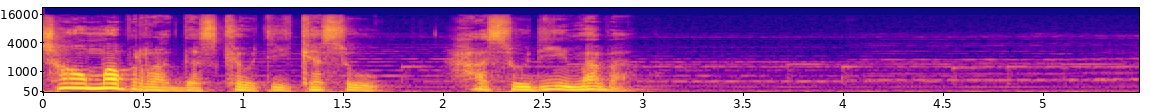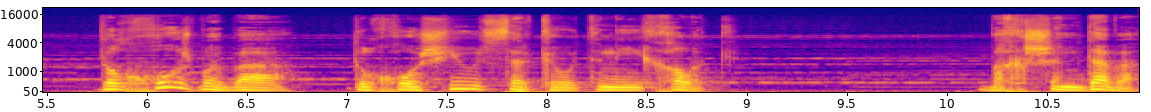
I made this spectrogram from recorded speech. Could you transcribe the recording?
چاو مەبڕە دەستکەوتی کەس و حەسوودی مەبە. دڵخۆش بە بە دڵخۆشی و سەرکەوتنی خەڵک. بەخشندە بە.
